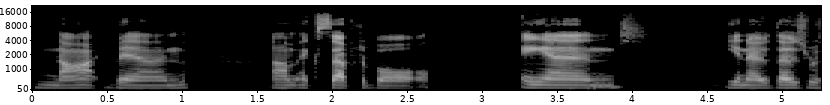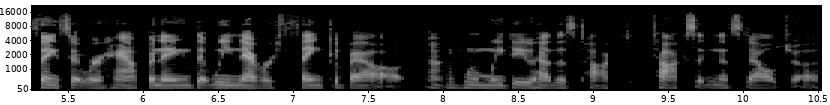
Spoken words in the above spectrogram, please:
not been um, acceptable. And, you know, those were things that were happening that we never think about uh, when we do have this tox- toxic nostalgia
